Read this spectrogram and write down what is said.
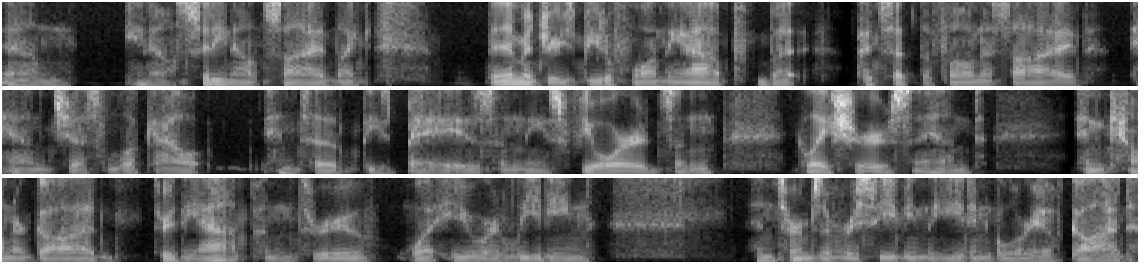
and, you know, sitting outside, like the imagery is beautiful on the app, but I'd set the phone aside and just look out into these bays and these fjords and glaciers and encounter God through the app and through what you are leading in terms of receiving the Eden glory of God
